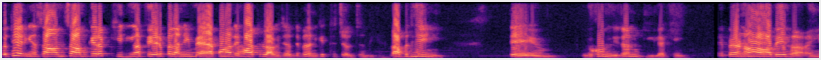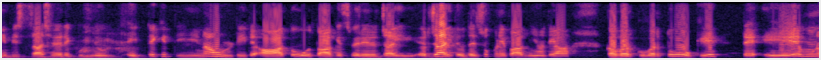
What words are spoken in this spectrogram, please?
ਬਥੇਰੀਆਂ ਸਾਮ ਸਾਮ ਕੇ ਰੱਖੀ ਦੀਆਂ ਫੇਰ ਪਤਾ ਨਹੀਂ ਮੈਂ ਕੋਣਾ ਦੇ ਹੱਥ ਲੱਗ ਜਾਂਦੇ ਪਤਾ ਨਹੀਂ ਕਿੱਥੇ ਚਲ ਜਾਂਦੀਆਂ ਲੱਭਦੀਆਂ ਹੀ ਨਹੀਂ। ਤੇ ਵਿਖਾਉਂਦੀ ਤੁਹਾਨੂੰ ਕੀ ਲੈ ਕੇ ਆਈ। ਤੇ ਭੈਣਾ ਆ ਵੇਖ ਅਸੀਂ ਬਿਸਤਰਾ ਸਵੇਰੇ ਕੁੜੀ ਨੂੰ ਇੱਥੇ ਕੀਤੀ ਸੀ ਨਾ ਉਲਟੀ ਤੇ ਆ ਧੋ ਧਾ ਕੇ ਸਵੇਰੇ ਰਜਾਈ ਰਜਾਈ ਤੇ ਉਹਦੇ ਹੀ ਸੁੱਕਣੇ ਪਾ ਗਈਆਂ ਤੇ ਆ ਕਵਰ ਕੁਵਰ ਧੋ ਕੇ ਤੇ ਇਹ ਹੁਣ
